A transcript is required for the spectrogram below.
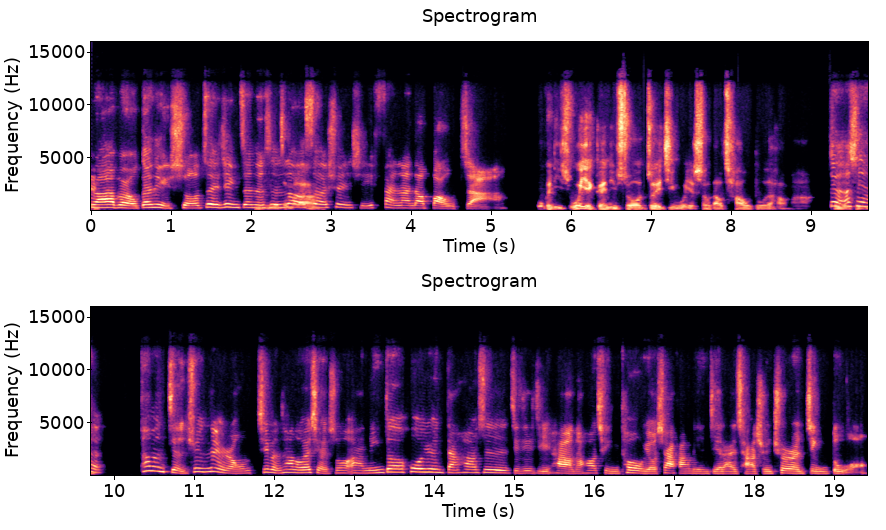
Robert，我跟你说，最近真的是垃圾讯息泛滥到爆炸。我跟你说，我也跟你说，最近我也收到超多的好吗？对，而且他们简讯内容基本上都会写说啊，您的货运单号是几几几号，然后请透由下方链接来查询确认进度哦。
